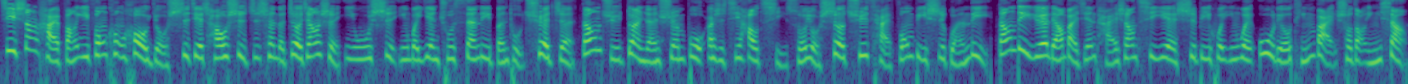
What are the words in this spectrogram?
继上海防疫封控后有“世界超市”之称的浙江省义乌市，因为验出三例本土确诊，当局断然宣布二十七号起所有社区采封闭式管理，当地约两百间台商企业势必会因为物流停摆受到影响。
